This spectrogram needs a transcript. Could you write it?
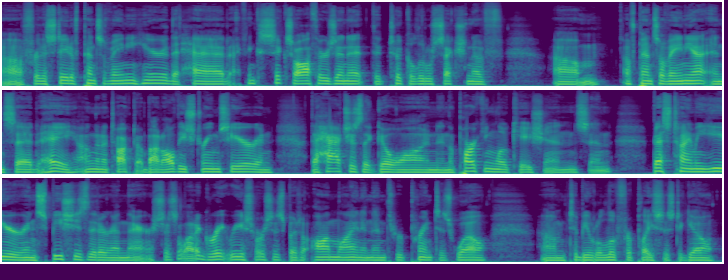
uh, for the state of Pennsylvania here that had, I think, six authors in it that took a little section of um, of Pennsylvania and said, "Hey, I'm going to talk about all these streams here and the hatches that go on and the parking locations and best time of year and species that are in there." So there's a lot of great resources, but online and then through print as well, um, to be able to look for places to go.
